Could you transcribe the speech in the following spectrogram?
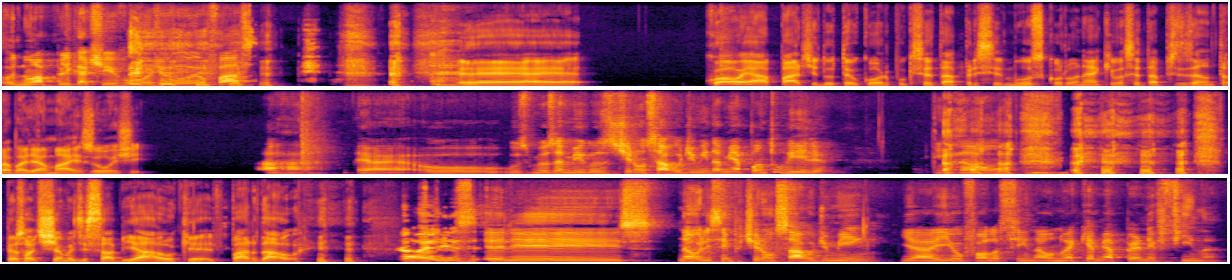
No aplicativo hoje eu, eu faço. é, qual é a parte do teu corpo que você tá precisando, músculo, né, que você tá precisando trabalhar mais hoje? Ah, é, o, os meus amigos tiram sarro de mim da minha panturrilha. Então. o pessoal te chama de sabiá ou quê? Pardal? não, eles, eles. Não, eles sempre tiram sarro de mim, e aí eu falo assim: não, não é que a minha perna é fina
